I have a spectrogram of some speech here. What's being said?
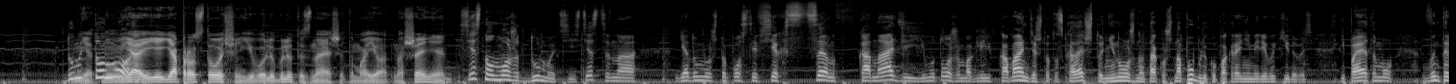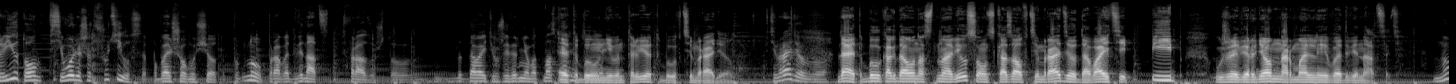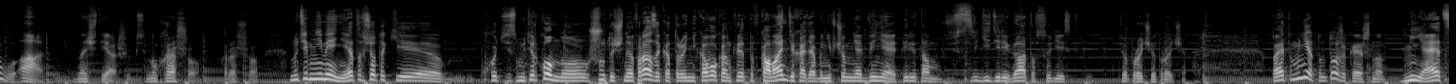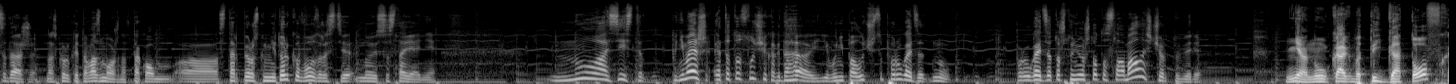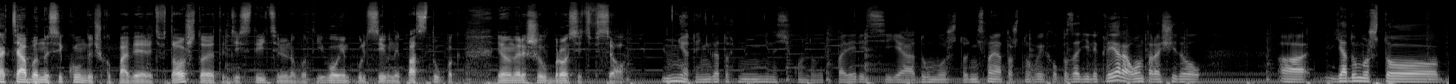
Думать-то Нет, он ну, может. Я, я, я просто очень его люблю, ты знаешь, это мое отношение. Естественно, он может думать. Естественно, я думаю, что после всех сцен в Канаде ему тоже могли и в команде что-то сказать, что не нужно так уж на публику, по крайней мере, выкидывать. И поэтому в интервью-то он всего лишь отшутился, по большому счету. Ну, про В12 фразу, что давайте уже вернем атмосферу. Это было не в интервью, это было в Тим Радио. В Тим Радио было? Да, это было, когда он остановился, он сказал в Тим Радио, давайте пип, уже вернем нормальные В12. Ну, а, значит, я ошибся. Ну, хорошо, хорошо. Но, тем не менее, это все-таки, хоть и с матерком, но шуточная фраза, которая никого конкретно в команде хотя бы ни в чем не обвиняет. Или там среди делегатов судейских, все прочее, прочее. Поэтому нет, он тоже, конечно, меняется даже, насколько это возможно, в таком э, старперском не только возрасте, но и состоянии. Ну, а здесь-то, понимаешь, это тот случай, когда его не получится поругать за, ну, поругать за то, что у него что-то сломалось, черт побери. Не, ну как бы ты готов хотя бы на секундочку поверить в то, что это действительно вот его импульсивный поступок, и он решил бросить все. Нет, я не готов ни, ни на секунду в это поверить. Я думаю, что, несмотря на то, что он выехал позади Леклера, он-то рассчитывал... Э, я думаю, что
